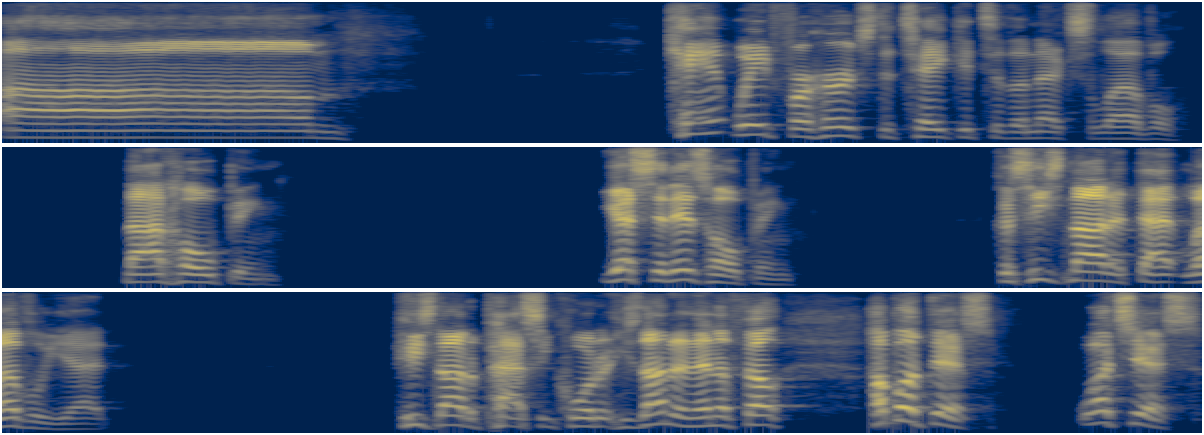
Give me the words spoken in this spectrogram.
Um, can't wait for Hurts to take it to the next level. Not hoping. Yes, it is hoping because he's not at that level yet. He's not a passing quarter. He's not an NFL. How about this? Watch this.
